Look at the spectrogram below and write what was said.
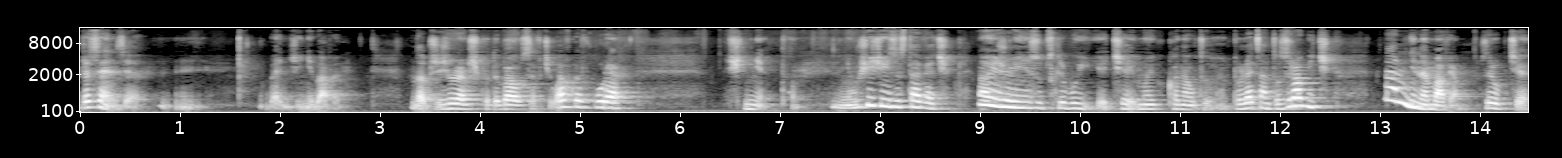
recenzja ym, będzie niebawem. Dobrze, jeżeli Wam się podobało, zostawcie łapkę w górę. Jeśli nie, to nie musicie jej zostawiać. No, jeżeli nie subskrybujecie mojego kanału, to polecam to zrobić. No, ale nie namawiam. Zróbcie,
